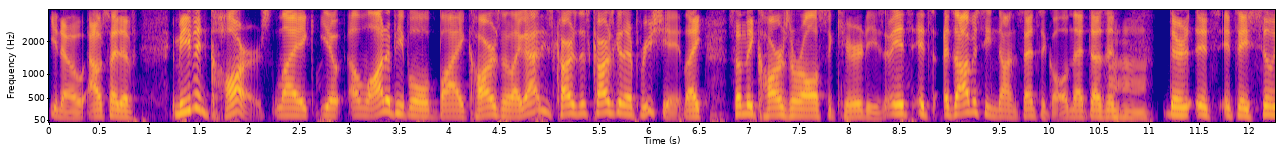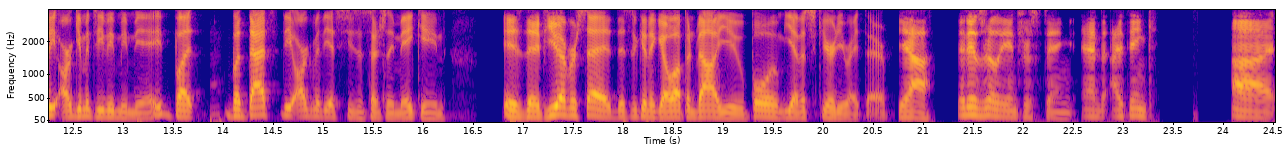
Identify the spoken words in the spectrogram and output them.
you know, outside of, I mean, even cars, like, you know, a lot of people buy cars and they're like, ah, these cars, this car's going to appreciate. Like, suddenly cars are all securities. I mean, it's, it's, it's obviously nonsensical and that doesn't, uh-huh. there, it's, it's a silly argument to even be made, but, but that's the argument the SEC is essentially making is that if you ever said this is going to go up in value, boom, you have a security right there. Yeah. It is really interesting, and I think uh,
